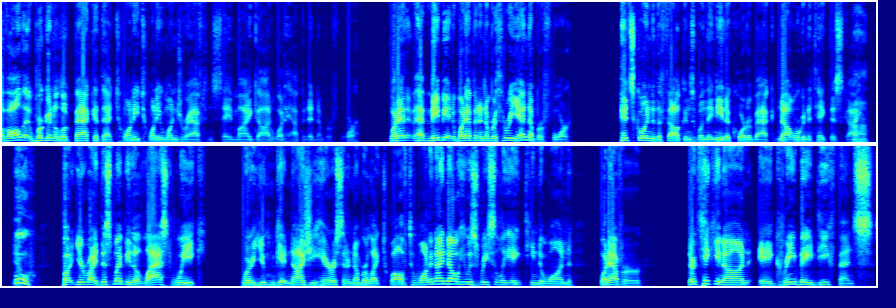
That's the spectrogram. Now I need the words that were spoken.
Of all that, we're going to look back at that 2021 draft and say, my God, what happened at number four? What had, maybe what happened at number three and number four? Pitts going to the Falcons when they need a quarterback. No, we're going to take this guy. Uh-huh. Yeah. Ooh, but you're right. This might be the last week where you can get Najee Harris at a number like 12 to 1. And I know he was recently 18 to 1, whatever. They're taking on a Green Bay defense.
